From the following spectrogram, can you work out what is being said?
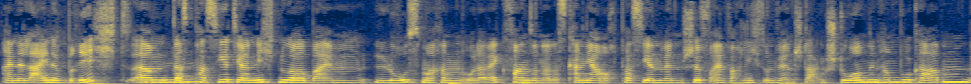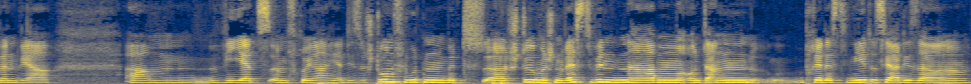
eine Leine bricht. Ähm, Mhm. Das passiert ja nicht nur beim Losmachen oder Wegfahren, sondern das kann ja auch passieren, wenn ein Schiff einfach liegt und wir einen starken Sturm in Hamburg haben, wenn wir ähm, wie jetzt im Frühjahr hier diese Sturmfluten mit äh, stürmischen Westwinden haben und dann prädestiniert ist ja dieser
